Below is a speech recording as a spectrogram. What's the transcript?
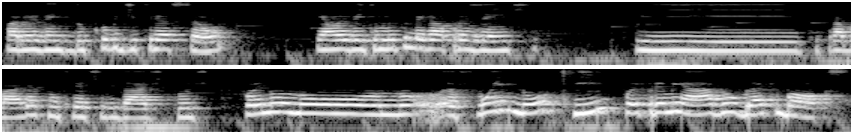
para o evento do Clube de Criação, que é um evento muito legal pra gente, que, que trabalha com criatividade tudo. Foi no, no, no, Eu fui no que foi premiado o Black Box.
